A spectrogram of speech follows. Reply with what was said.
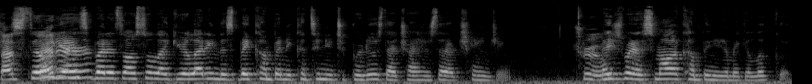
that's Still, better. yes but it's also like you're letting this big company continue to produce that trash instead of changing True. they just made a smaller company to make it look good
